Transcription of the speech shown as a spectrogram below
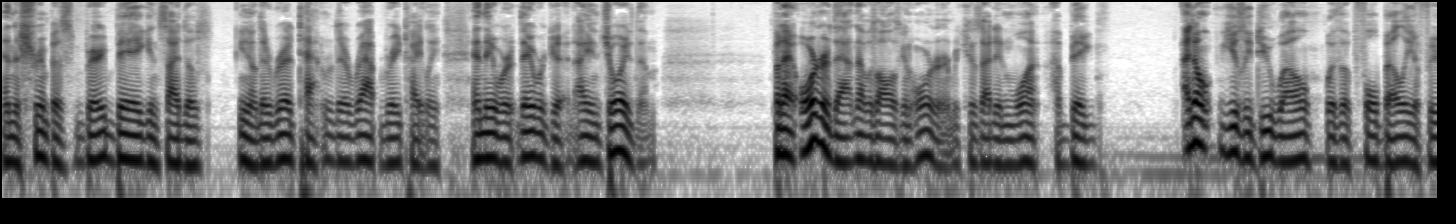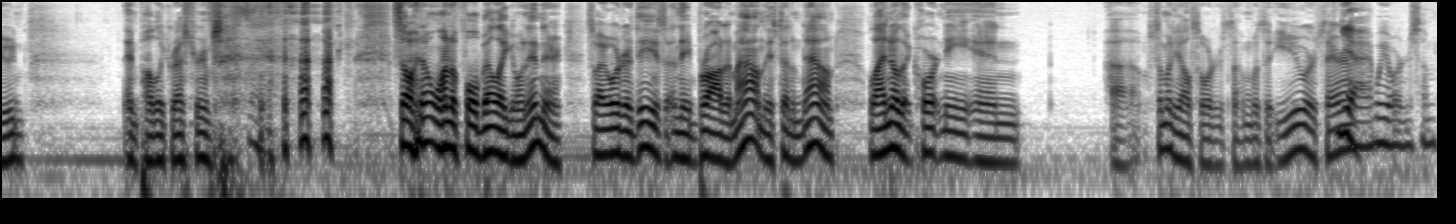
and the shrimp is very big inside those. You know, they're red ta- they're wrapped very tightly, and they were they were good. I enjoyed them, but I ordered that, and that was all I was going to order because I didn't want a big. I don't usually do well with a full belly of food in public restrooms, so I don't want a full belly going in there. So I ordered these, and they brought them out and they set them down. Well, I know that Courtney and uh, somebody else ordered some. Was it you or Sarah? Yeah, we ordered some.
